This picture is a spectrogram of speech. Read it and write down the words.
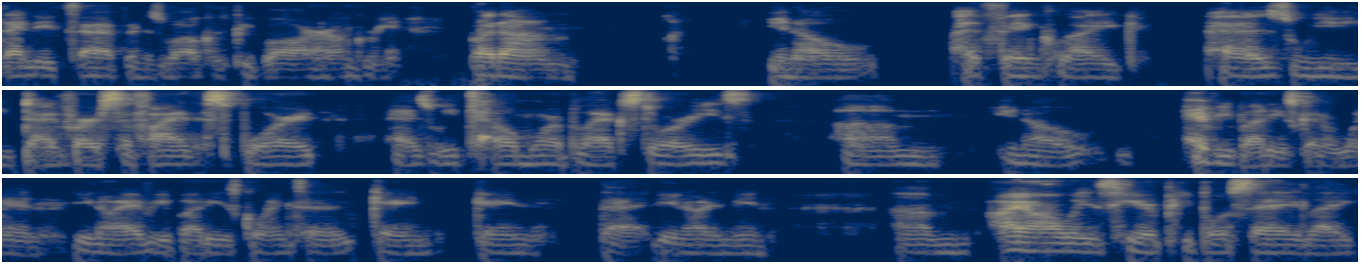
that needs to happen as well because people are hungry. But um, you know, I think like as we diversify the sport, as we tell more Black stories, um, you know, everybody's going to win. You know, everybody's going to gain gain that. You know what I mean? Um, I always hear people say like,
